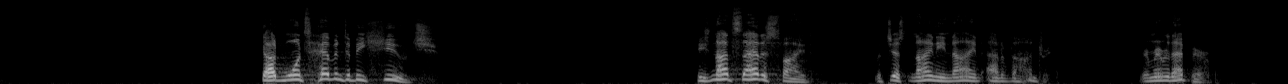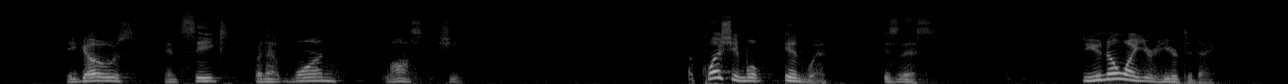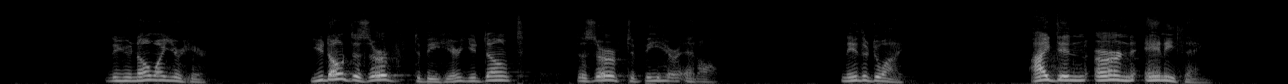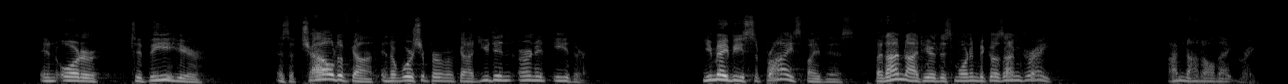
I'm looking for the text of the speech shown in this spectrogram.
God wants heaven to be huge. He's not satisfied with just 99 out of the 100. Remember that parable. He goes and seeks for that one lost sheep. A question we'll end with is this Do you know why you're here today? Do you know why you're here? You don't deserve to be here. You don't deserve to be here at all. Neither do I. I didn't earn anything in order to be here as a child of God and a worshiper of God. You didn't earn it either. You may be surprised by this, but I'm not here this morning because I'm great. I'm not all that great.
